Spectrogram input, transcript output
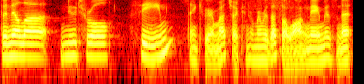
Vanilla Neutral Theme. Thank you very much. I can remember that's a long name, isn't it?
